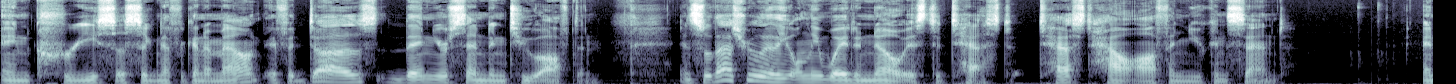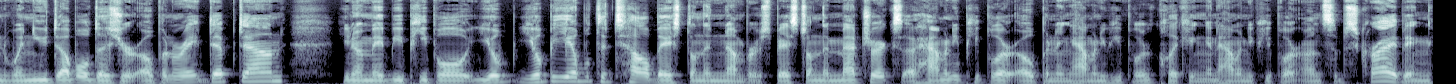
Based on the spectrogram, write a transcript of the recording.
increase a significant amount? If it does, then you're sending too often. And so that's really the only way to know is to test. Test how often you can send. And when you double, does your open rate dip down? You know, maybe people you'll you'll be able to tell based on the numbers, based on the metrics of how many people are opening, how many people are clicking, and how many people are unsubscribing,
